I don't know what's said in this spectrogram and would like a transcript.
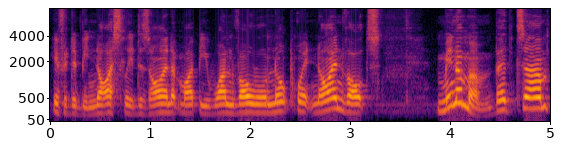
if it had been nicely designed, it might be 1 volt or 0.9 volts minimum. But um,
